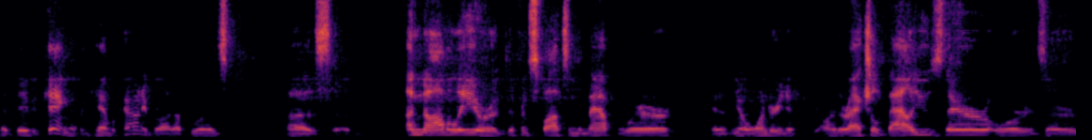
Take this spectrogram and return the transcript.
that David King up in Campbell County brought up was uh, anomaly or different spots in the map where uh, you know, wondering if are there actual values there or is there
